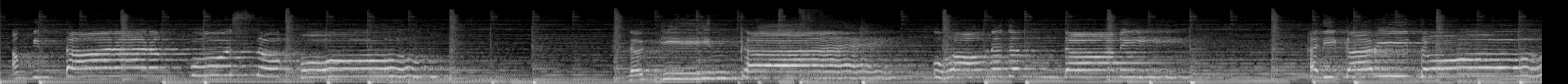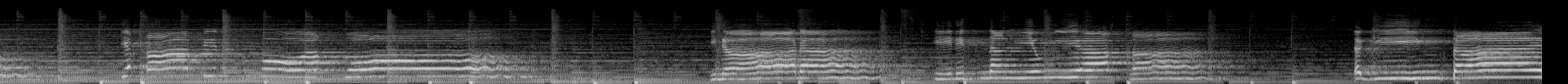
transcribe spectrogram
Ang bintana ng puso ko. Naghihintay Uhaw na damdamin Halika rito Yakapin Hinahanap Init ng iyong yakap. Naghihintay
